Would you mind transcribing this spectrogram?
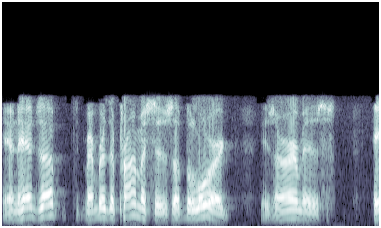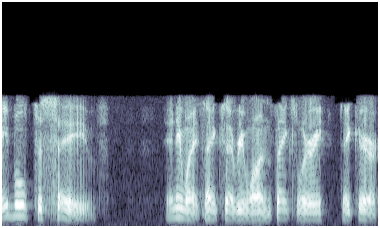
And heads up, remember the promises of the Lord. His arm is able to save. Anyway, thanks everyone. Thanks, Larry. Take care.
